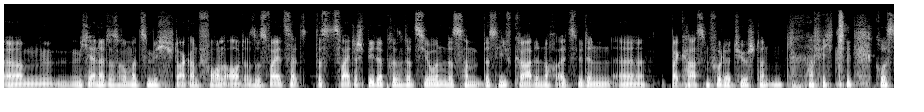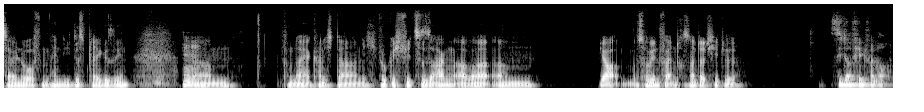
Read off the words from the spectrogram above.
ähm, mich erinnert das auch immer ziemlich stark an Fallout. Also es war jetzt halt das zweite Spiel der Präsentation. Das haben, das lief gerade noch, als wir dann äh, bei Carsten vor der Tür standen. Habe ich den Großteil nur auf dem Handy-Display gesehen. Hm. Ähm, von daher kann ich da nicht wirklich viel zu sagen, aber ähm, ja, ist auf jeden Fall ein interessanter Titel. Sieht auf jeden Fall auch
